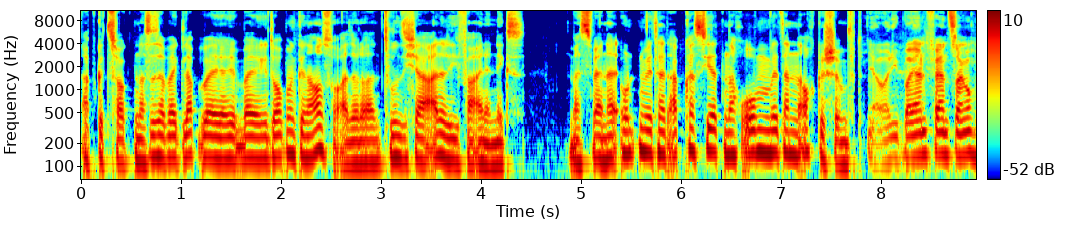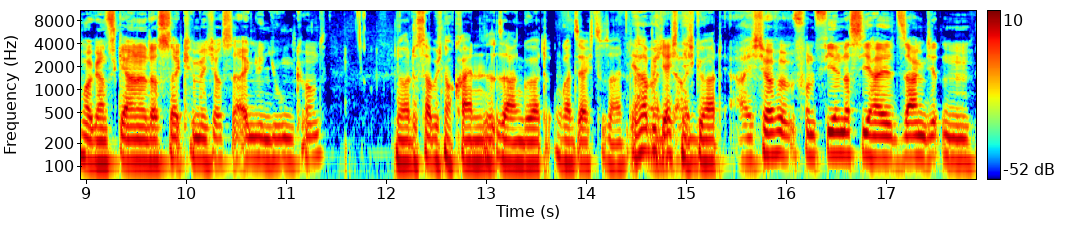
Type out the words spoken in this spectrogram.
abgezockt. Und das ist ja bei, bei, bei Dortmund genauso. Also da tun sich ja alle die Vereine nichts. Halt, unten wird halt abkassiert, nach oben wird dann auch geschimpft. Ja, aber die Bayern-Fans sagen auch mal ganz gerne, dass der Kimmich aus der eigenen Jugend kommt. Ja, das habe ich noch keinen sagen gehört, um ganz ehrlich zu sein. Das ja, habe ich echt nicht gehört. Ja, ich höre von vielen, dass sie halt sagen, die hätten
